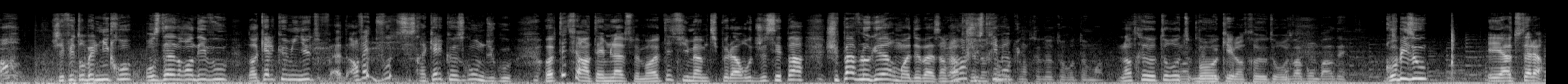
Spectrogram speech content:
Oh j'ai fait tomber le micro. On se donne rendez-vous dans quelques minutes. En fait, vous, ce sera quelques secondes du coup. On va peut-être faire un timelapse, mais on va peut-être filmer un petit peu la route. Je sais pas. Je suis pas vlogueur moi de base. Hein. Vraiment, je suis streamer. L'entrée d'autoroute, moi. L'entrée d'autoroute. Bon, ok, l'entrée d'autoroute. On va bombarder. Gros bisous et à tout à l'heure.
